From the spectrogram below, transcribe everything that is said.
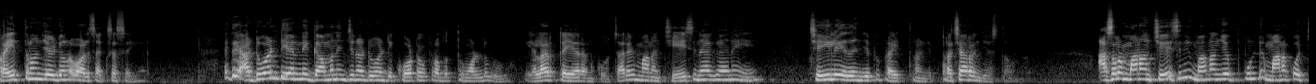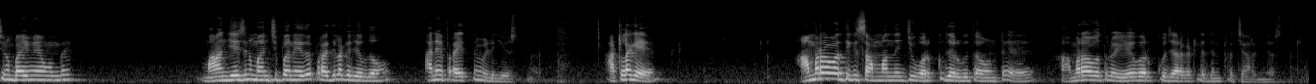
ప్రయత్నం చేయడంలో వాళ్ళు సక్సెస్ అయ్యారు. అయితే అటువంటివన్నీ గమనించినటువంటి కూటమి ప్రభుత్వం వాళ్ళు ఎలర్ట్ అయ్యారనుకోవచ్చు అరే మనం చేసినా కానీ చేయలేదని చెప్పి ప్రయత్నం ప్రచారం చేస్తూ ఉన్నారు. అసలు మనం చేసినవి మనం చెప్పుకుంటే మనకు వచ్చిన భయం ఏముంది? మనం చేసిన మంచి పని ఏదో ప్రజలకు చెబుదాం అనే ప్రయత్నం వీళ్ళు చేస్తున్నారు. అట్లాగే అమరావతికి సంబంధించి వర్క్ జరుగుతూ ఉంటే అమరావతిలో ఏ వర్క్ జరగట్లేదని ప్రచారం చేస్తారు.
